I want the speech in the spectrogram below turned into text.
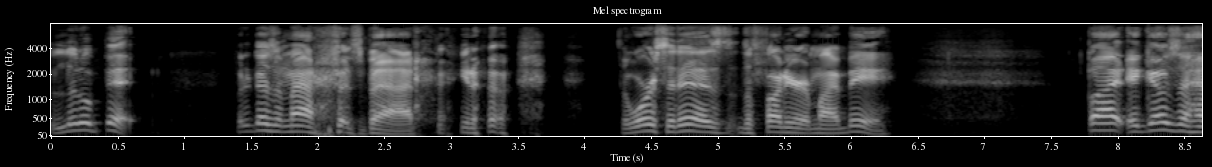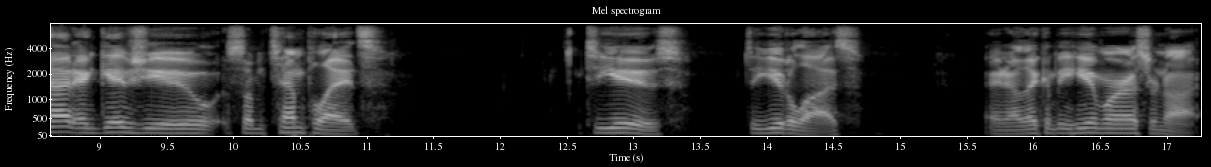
A little bit. But it doesn't matter if it's bad. you know, the worse it is, the funnier it might be. But it goes ahead and gives you some templates to use, to utilize. You know, they can be humorous or not.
